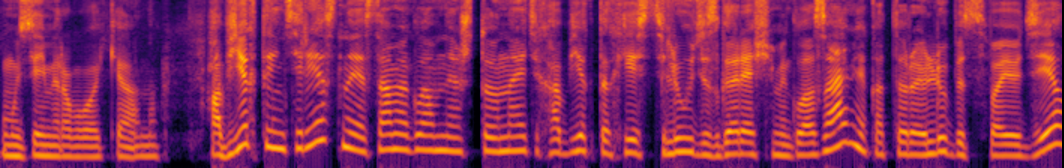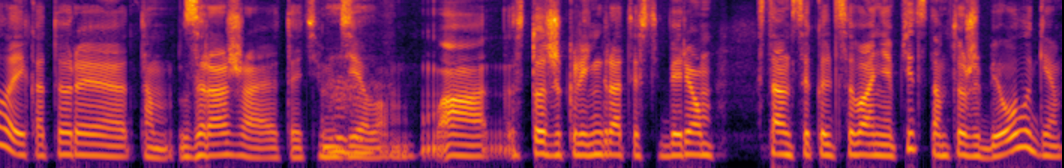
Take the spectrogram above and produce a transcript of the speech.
Музея Мирового океана. Объекты интересные. Самое главное, что на этих объектах есть люди с горящими глазами, которые любят свое дело и которые там заражают этим угу. делом. А тот же Калининград, если берем станции кольцевания птиц, там тоже биологи,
